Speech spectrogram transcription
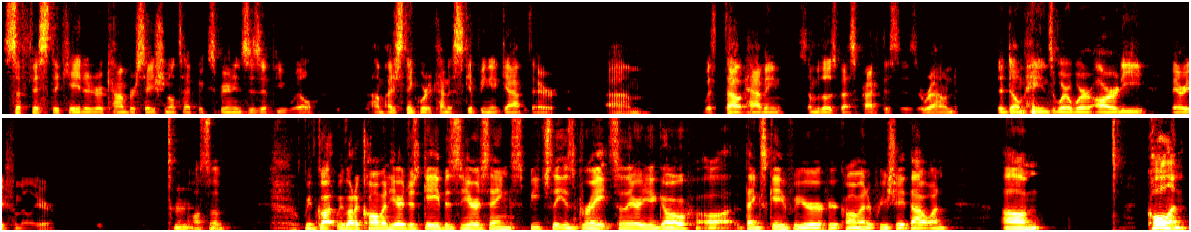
sophisticated or conversational type experiences, if you will. Um, I just think we're kind of skipping a gap there um, without having some of those best practices around the domains where we're already very familiar. Hmm. Awesome. We've got we've got a comment here. Just Gabe is here saying Speechly is great. So there you go. Uh, thanks, Gabe, for your for your comment. Appreciate that one. Um, Collin,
